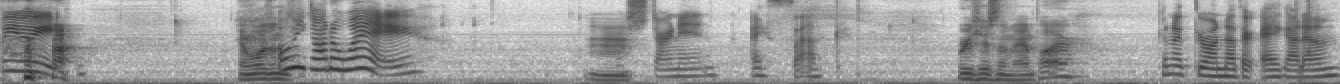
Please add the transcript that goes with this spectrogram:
Wait, wait. It wasn't. oh, he got away. Mm. Gosh darn it. I suck. Were you chasing a vampire? Gonna throw another egg at him.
